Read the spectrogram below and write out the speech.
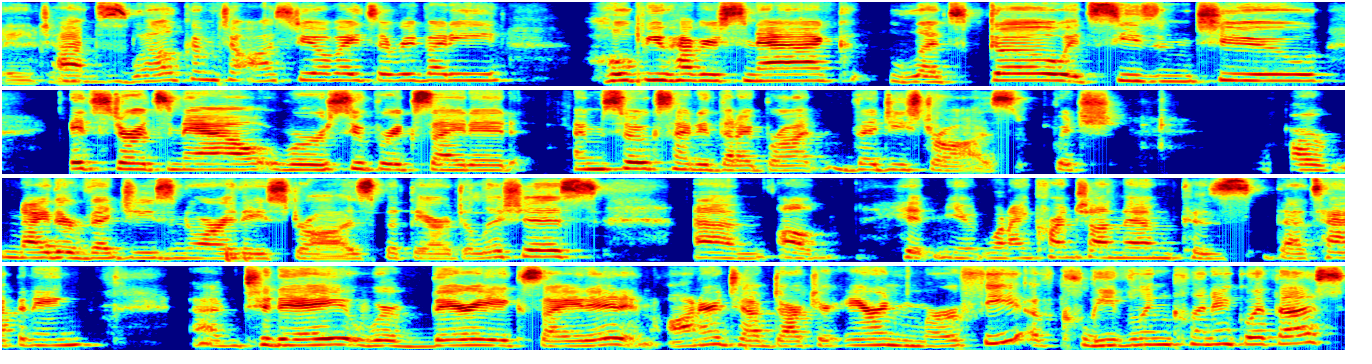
Agents. Um, welcome to Osteobites, everybody. Hope you have your snack. Let's go. It's season two. It starts now. We're super excited. I'm so excited that I brought veggie straws, which are neither veggies nor are they straws, but they are delicious. Um, I'll hit mute when I crunch on them because that's happening. Um, today, we're very excited and honored to have Dr. Erin Murphy of Cleveland Clinic with us.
